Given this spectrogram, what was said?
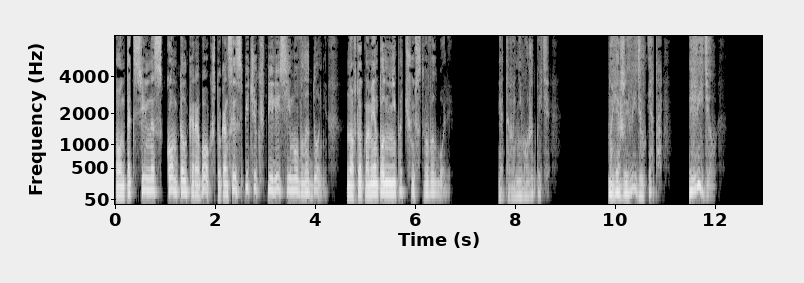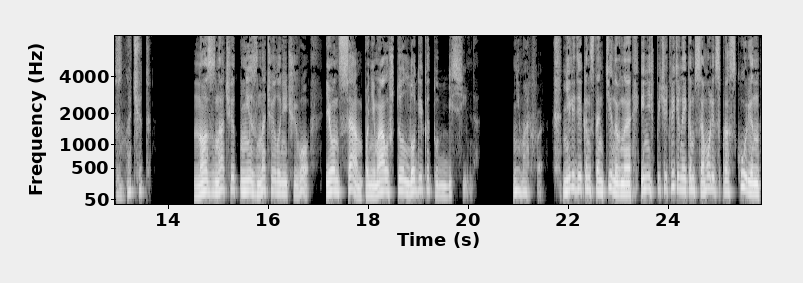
Он так сильно скомкал коробок, что концы спичек впились ему в ладонь, но в тот момент он не почувствовал боли. «Этого не может быть. Но я же видел это. Видел. Значит... Но значит не значило ничего, и он сам понимал, что логика тут бессильна. Ни Марфа, ни Лидия Константиновна и ни впечатлительный комсомолец Проскурин,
